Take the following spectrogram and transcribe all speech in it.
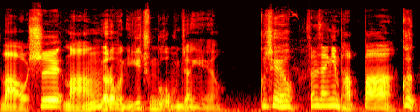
老师망, 여러분 이게 중국어 문장이에요. 끝이에요. 선생님 바빠, 끝.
